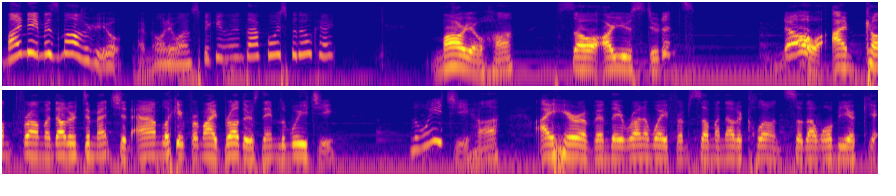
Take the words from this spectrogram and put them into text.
My name is Mario. I have no idea why I'm speaking in that voice, but okay. Mario, huh? So, are you a student? No, I'm come from another dimension and I'm looking for my brothers named Luigi. Luigi, huh? I hear of him. They run away from some another clone, so that will be okay.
